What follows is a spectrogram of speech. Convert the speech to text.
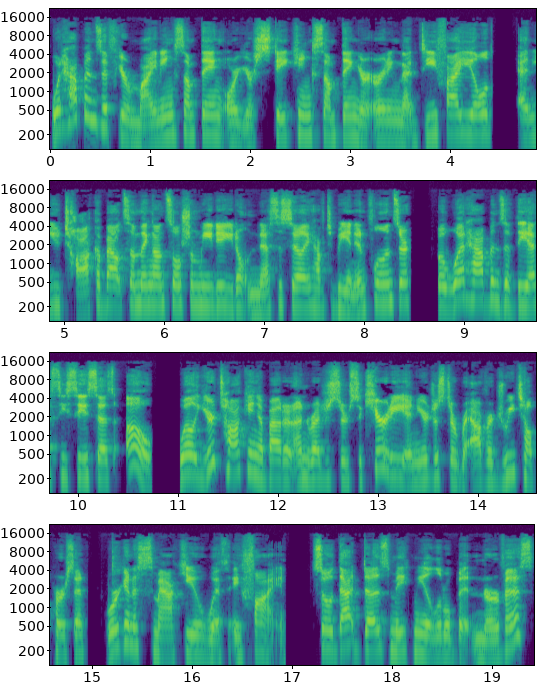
What happens if you're mining something or you're staking something, you're earning that DeFi yield and you talk about something on social media? You don't necessarily have to be an influencer. But what happens if the SEC says, oh, well, you're talking about an unregistered security and you're just an average retail person. We're going to smack you with a fine. So that does make me a little bit nervous.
